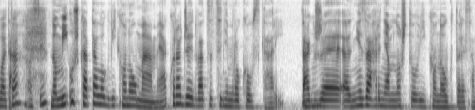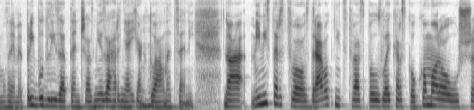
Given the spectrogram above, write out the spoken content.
leta tak. asi? No my už katalóg výkonov máme, akorát, že je 27 rokov starý. Takže e, nezahrňa množstvo výkonov, ktoré samozrejme pribudli za ten čas, nezahrňa ich mhm. aktuálne ceny. No a ministerstvo zdravotníctva spolu s lekárskou komorou už e,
